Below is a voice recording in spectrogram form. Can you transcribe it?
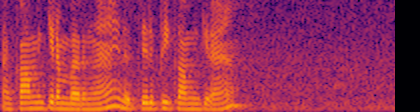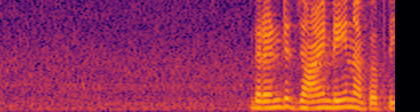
நான் காமிக்கிறேன் பாருங்கள் இதை திருப்பி காமிக்கிறேன். இந்த ரெண்டு ஜாயிண்ட்டையும் நான் இப்போ இப்படி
